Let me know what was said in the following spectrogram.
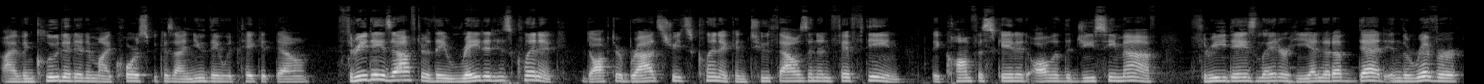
i've included it in my course because i knew they would take it down Three days after they raided his clinic, Dr. Bradstreet's clinic in 2015, they confiscated all of the GCMAF. Three days later, he ended up dead in the river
